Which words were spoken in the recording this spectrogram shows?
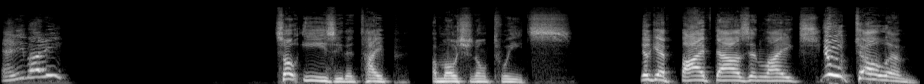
Anybody? So easy to type emotional tweets. You'll get 5,000 likes. You tell them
